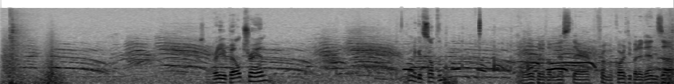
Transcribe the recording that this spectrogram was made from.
So Heredia Beltran. Want to get something? A little bit of a miss there from McCarthy, but it ends up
